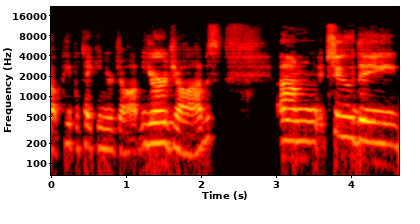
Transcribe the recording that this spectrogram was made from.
uh, people taking your job your jobs um, to the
